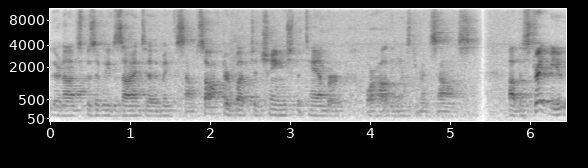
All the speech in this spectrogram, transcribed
They're not specifically designed to make the sound softer, but to change the timbre or how the instrument sounds. Uh, the straight mute,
